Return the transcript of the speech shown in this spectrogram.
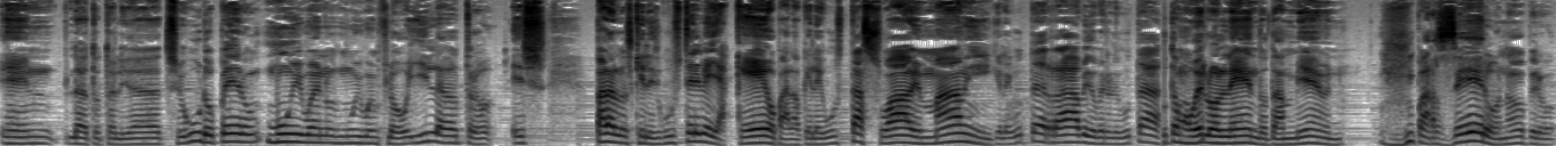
en la totalidad seguro, pero muy buenos, muy buen flow. Y la otra es para los que les gusta el bellaqueo, para los que les gusta suave, mami, que les gusta rápido, pero les gusta, gusta moverlo lento también. Parcero, ¿no? Pero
